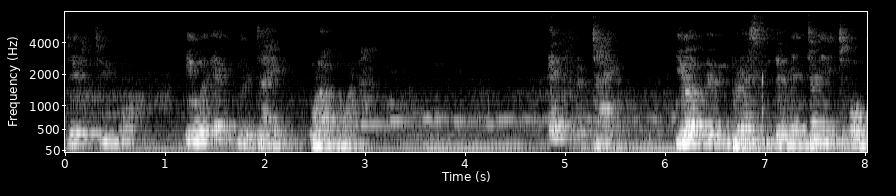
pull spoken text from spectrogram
Wandidetimo iwe every time unapona every time you have embraced the mentality of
